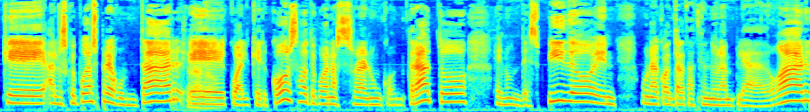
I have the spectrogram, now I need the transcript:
que a los que puedas preguntar eh, cualquier cosa o te puedan asesorar en un contrato, en un despido, en una contratación de una empleada de hogar,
